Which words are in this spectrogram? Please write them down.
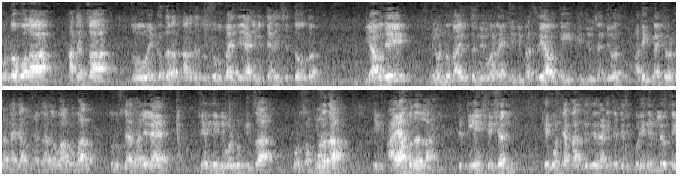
खोटं बोला. हा त्यांचा जो एकंदर असणारं त्याचं स्वरूप आहे ते या निमित्ताने सिद्ध होतं. यामध्ये निवडणूक आयुक्त निवडण्याची जी प्रक्रिया होती ती दिवसेंदिवस अधिक मॅच्युअर करण्याच्या अनुषंगानं वारंवार दुरुस्त्या झालेल्या आहेत. ज्यांनी निवडणुकीचा संपूर्णतः एक आयाम बदलला ते टी एन शेषन हे कोणत्या कारकिर्दीत आणि कसे कोणी नेमले होते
